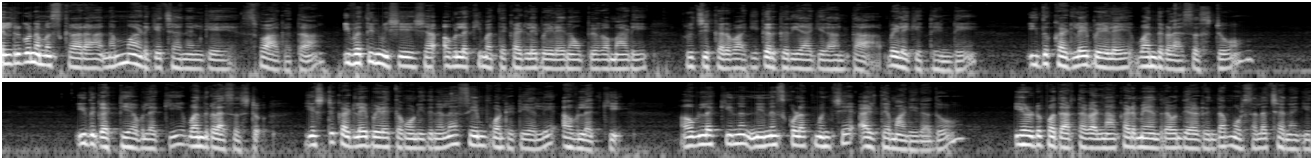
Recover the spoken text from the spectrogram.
ಎಲ್ರಿಗೂ ನಮಸ್ಕಾರ. ನಮ್ಮ ಅಡುಗೆ ಚಾನೆಲ್ಗೆ ಸ್ವಾಗತ. ಇವತ್ತಿನ ವಿಶೇಷ, ಅವಲಕ್ಕಿ ಮತ್ತು ಕಡಲೆಬೇಳೆನ ಉಪಯೋಗ ಮಾಡಿ ರುಚಿಕರವಾಗಿ ಗರ್ಗರಿಯಾಗಿರೋ ಅಂಥ ಬೆಳಗ್ಗೆ ತಿಂಡಿ. ಇದು ಕಡಲೆಬೇಳೆ ಒಂದು ಗ್ಲಾಸಷ್ಟು. ಇದು ಗಟ್ಟಿ ಅವಲಕ್ಕಿ ಒಂದು ಗ್ಲಾಸಷ್ಟು. ಎಷ್ಟು ಕಡಲೆಬೇಳೆ ತೊಗೊಂಡಿದ್ದೀನಲ್ಲ, ಸೇಮ್ ಕ್ವಾಂಟಿಟಿಯಲ್ಲಿ ಅವಲಕ್ಕಿ. ಅವಲಕ್ಕಿನ ನೆನೆಸ್ಕೊಳ್ಳೋಕೆ ಮುಂಚೆ ಅಳತೆ ಮಾಡಿರೋದು. ಎರಡು ಪದಾರ್ಥಗಳನ್ನ ಕಡಿಮೆ ಅಂದರೆ ಒಂದು ಎರಡರಿಂದ ಮೂರು ಸಲ ಚೆನ್ನಾಗಿ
